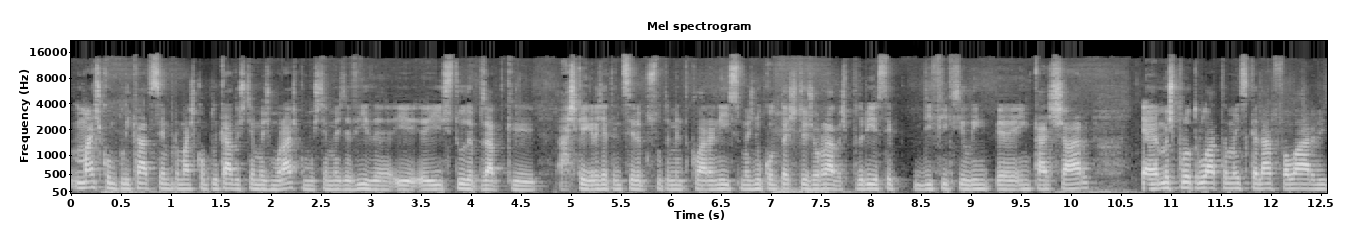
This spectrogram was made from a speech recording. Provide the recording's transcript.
mais complicado, sempre mais complicado, os temas morais, como os temas da vida e, e isso tudo, apesar de que acho que a Igreja tem de ser absolutamente clara nisso, mas no contexto das jornadas poderia ser difícil eh, encaixar. Uh, mas por outro lado também se calhar falar um,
